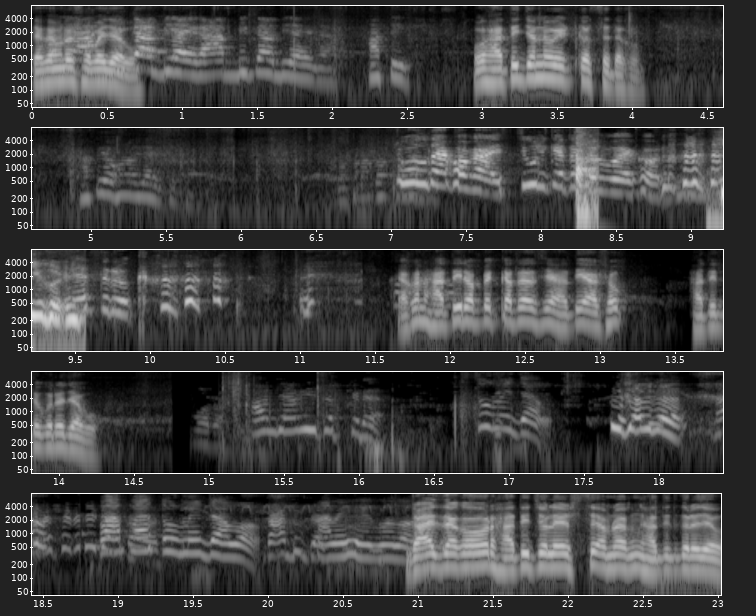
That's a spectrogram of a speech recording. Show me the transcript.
দেখো আমরা সবাই যাব। ও হাতির জন্য ওয়েট করছে দেখো। হাতি গাইস চুল কেটে ফেলব এখন। এতরুক এখন হাতির অপেক্ষাতে আছে হাতি আসুক হাতিতে করে যাব। গাছ দেখো ওর হাতি চলে এসছে আমরা এখন হাতি করে যাব।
